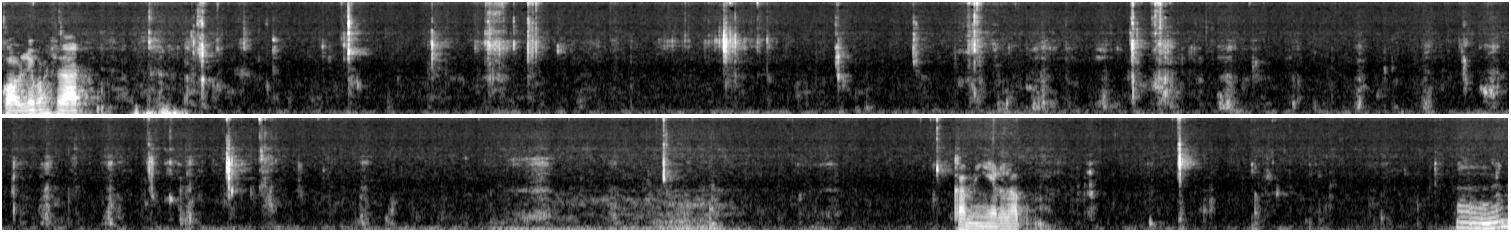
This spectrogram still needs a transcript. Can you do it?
กรอบเรียบร้อย กำอย่างเงี้ยแหละครับ อืม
